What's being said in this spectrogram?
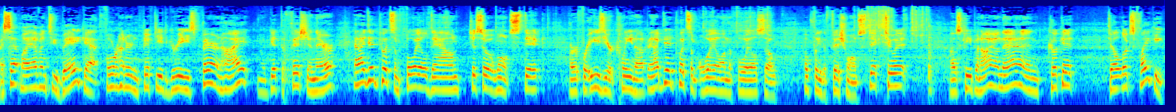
I set my oven to bake at 450 degrees Fahrenheit. I'll get the fish in there. And I did put some foil down just so it won't stick or for easier cleanup. And I did put some oil on the foil so hopefully the fish won't stick to it. I'll just keep an eye on that and cook it till it looks flaky.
